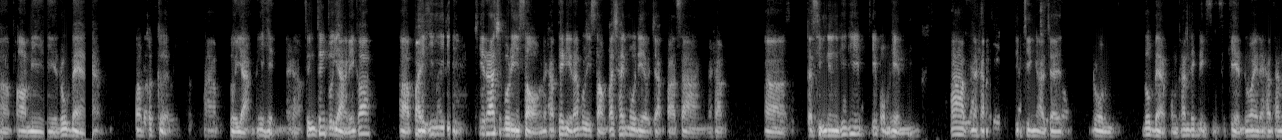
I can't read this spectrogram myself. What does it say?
อพอมีรูปแบบก็ก็เกิดภาพตัวอย่างให้เห็นนะครับ ซึ่งซึ่งตัวอย่างนี้ก็ไปที่ที่ราชบุรีสองนะครับ เทคนิคราชบุรีสองก็ใช้โมเดลจากป่าซางนะครับแต่สิ่งหนึ่งที่ที่ที่ผมเห็นภาพนะครับ จริง ๆ อาจจะรวมรูปแบบของท่านเทคนิคศรีสเกตด้วยนะครับ ท่าน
